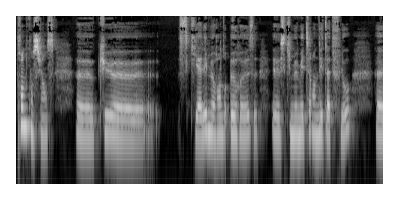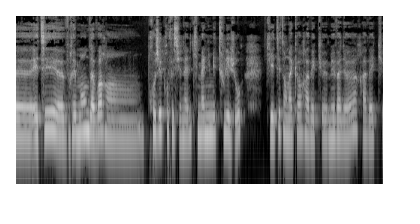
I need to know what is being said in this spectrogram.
prendre conscience que ce qui allait me rendre heureuse, ce qui me mettait en état de flow, était vraiment d'avoir un projet professionnel qui m'animait tous les jours, qui était en accord avec mes valeurs, avec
